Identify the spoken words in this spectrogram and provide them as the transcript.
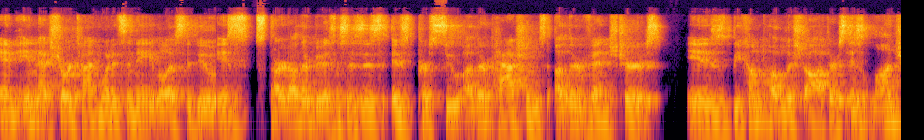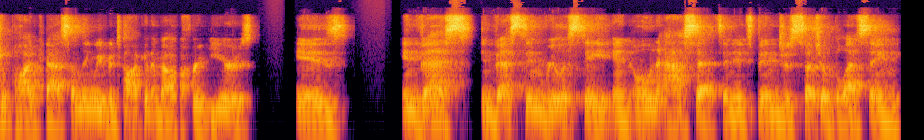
And in that short time, what it's enabled us to do is start other businesses, is, is pursue other passions, other ventures, is become published authors, is launch a podcast, something we've been talking about for years, is invest, invest in real estate and own assets. And it's been just such a blessing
